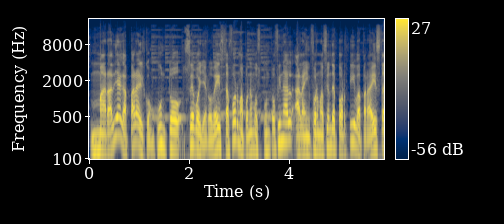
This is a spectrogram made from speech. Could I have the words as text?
Maradiaga para el conjunto cebollero. De esta forma ponemos punto final a la información deportiva para esta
